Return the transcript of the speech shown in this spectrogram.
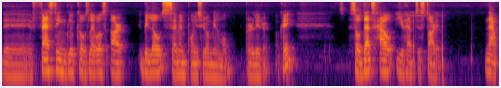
the fasting glucose levels are below 7.0 millimole per liter, okay? So that's how you have to start it. Now,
